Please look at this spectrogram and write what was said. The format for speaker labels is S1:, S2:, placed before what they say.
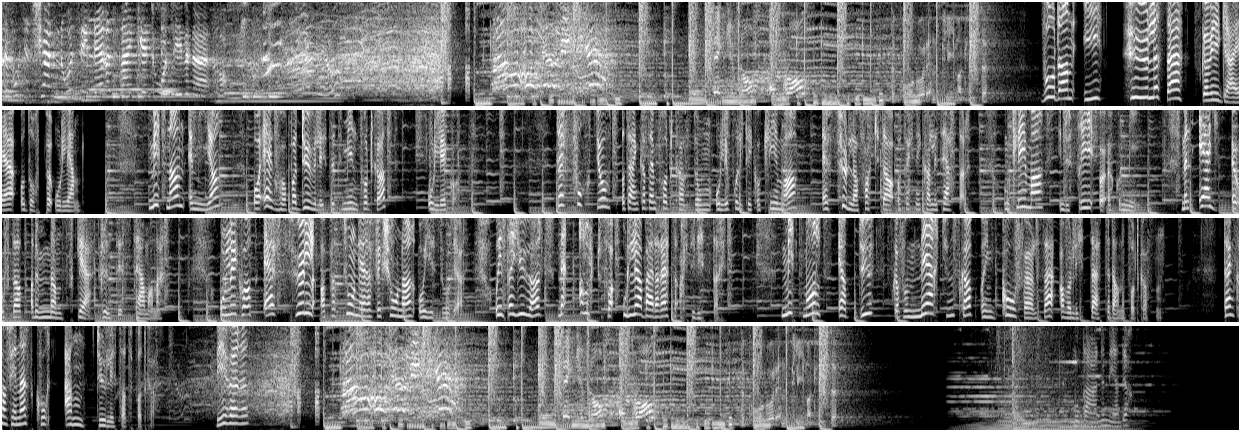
S1: har det faktisk skjedd noe siden dere streiket 22. mars.
S2: Legge fram en plan.
S3: Det pågår en klimakrise.
S4: Hvordan i huleste skal vi greie å droppe oljen? Mitt navn er Mia, og jeg håper du vil lytte til min podkast Oljekåt. Det er fort gjort å tenke at en podkast om oljepolitikk og klima er full av fakta og teknikaliteter. Om klima, industri og økonomi. Men jeg er opptatt av det menneskelige rundt disse temaene. Oljekort er full av personlige refleksjoner og historier. Og intervjuer med alt fra oljearbeidere til aktivister. Mitt mål er at du skal få mer kunnskap og en god følelse av å lytte til denne podkasten. Den kan finnes hvor enn du lytter til podkast. Vi høres!
S2: Legge fram en plan.
S3: Det pågår en klimakrise.
S4: Moderne media.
